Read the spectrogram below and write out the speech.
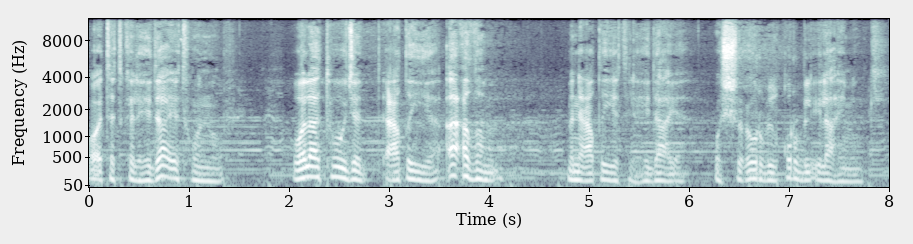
وأتتك الهداية والنور. ولا توجد عطية أعظم من عطية الهداية والشعور بالقرب الإلهي منك.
